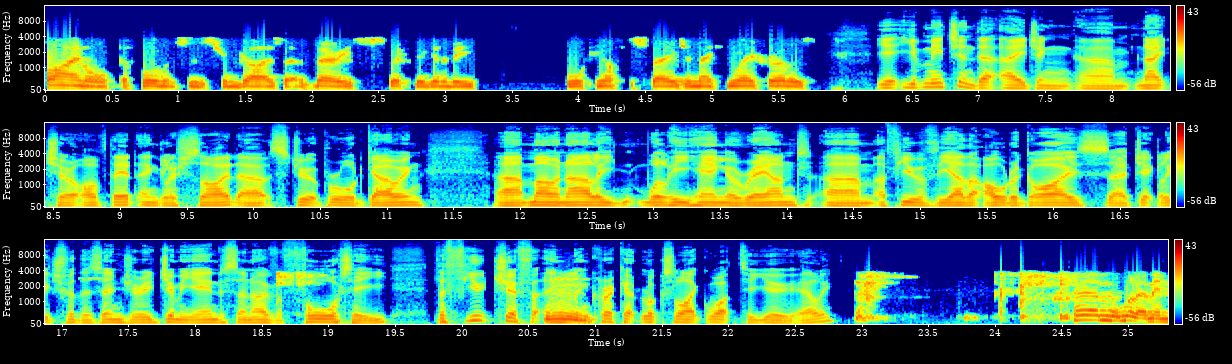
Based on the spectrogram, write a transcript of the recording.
final performances from guys that are very swiftly going to be walking off the stage and making way for others. Yeah, you've mentioned the ageing um, nature of that English side. Uh, Stuart Broad going. Uh, Moeen Ali, will he hang around? Um, a few of the other older guys, uh, Jack Leach with his injury, Jimmy Anderson over 40. The future for England mm. cricket looks like what to you, Ali? Um, well, I mean,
